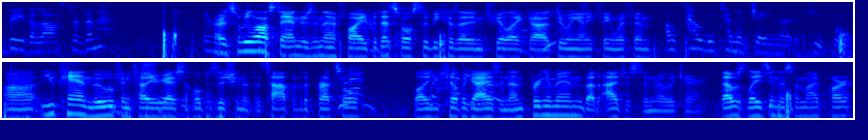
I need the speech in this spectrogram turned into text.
should be the last of them. Alright, so we lost Anders in that fight, but that's mostly because I didn't feel like uh, doing anything with him. I'll tell Lieutenant Jalen at the keep what you Uh, you can move and tell your guys to hold position at the top of the pretzel while you kill the guys and then bring them in, but I just didn't really care. That was laziness on my part.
